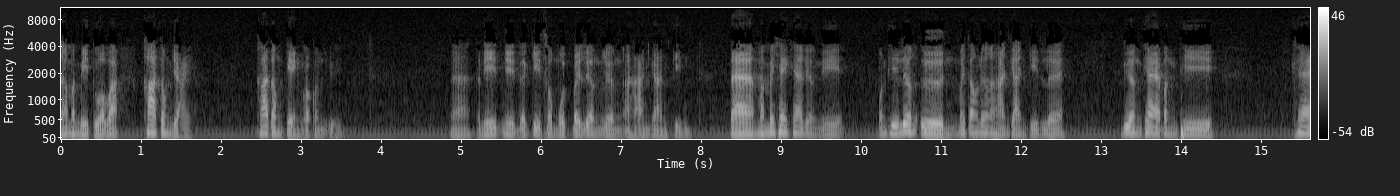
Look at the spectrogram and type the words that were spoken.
นะมันมีตัวว่าข้าต้องใหญ่ข้าต้องเก่งกว่าคนอื่นนะตอนนี้นี่ตะกี้สมมุติไปเรื่องเรื่องอาหารการกิน แต่มันไม่ใช่แค่เรื่องนี้ บางทีเรื่องอื่นไม่ต้องเรื่องอาหารการกินเลย เรื่องแค่บางทีแค่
